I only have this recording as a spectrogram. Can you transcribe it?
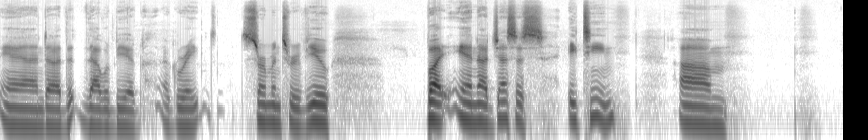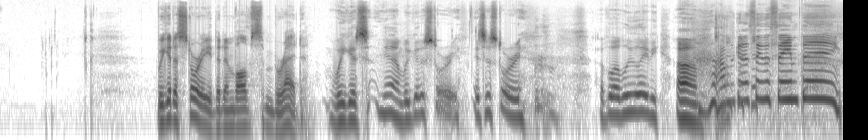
and uh, th- that would be a, a great sermon to review. But in uh, Genesis 18, um, We get a story that involves some bread. we get yeah we get a story. It's a story of a lovely lady. Um, I was gonna say the same thing.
